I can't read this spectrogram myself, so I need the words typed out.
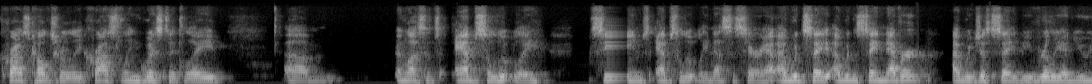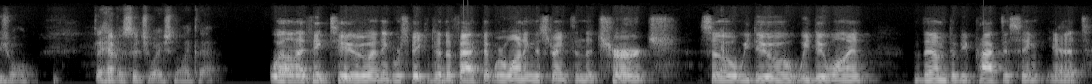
cross culturally, cross linguistically, um, unless it's absolutely seems absolutely necessary. I, I, would say I wouldn't say never. I would just say be really unusual to have a situation like that. Well, and I think too, I think we're speaking to the fact that we're wanting to strengthen the church. So we do we do want them to be practicing it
